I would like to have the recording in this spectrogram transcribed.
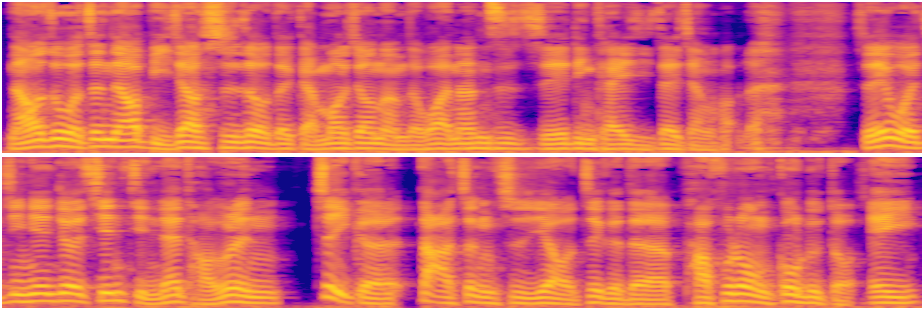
然后如果真的要比较市售的感冒胶囊的话，那是直接另开一集再讲好了。所以我今天就先简单讨论这个大正制药这个的 Paflon Gold A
